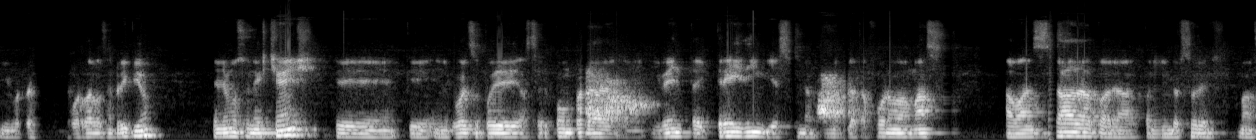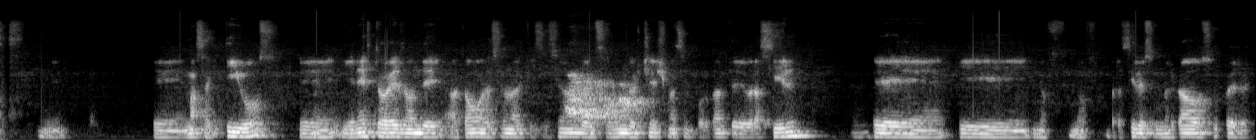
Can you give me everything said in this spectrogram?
y resguardarlos en Ripio. Tenemos un exchange eh, que, en el cual se puede hacer compra y venta y trading y es una, plataforma más avanzada para, para inversores más, eh, eh, más activos. y en esto es donde acabamos de hacer una adquisición del segundo exchange más importante de Brasil. y Brasil es un mercado súper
